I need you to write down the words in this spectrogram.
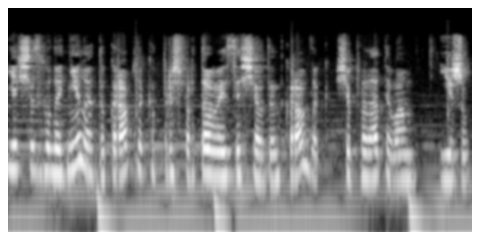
Якщо зголодніли, то кораблика пришвартовується ще один кораблик, щоб продати вам їжу.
